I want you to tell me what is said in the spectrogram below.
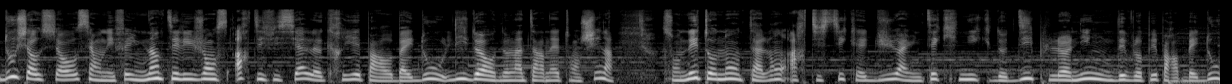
Du Xiaoxiao, c'est en effet une intelligence artificielle créée par Baidu, leader de l'Internet en Chine. Son étonnant talent artistique est dû à une technique de deep learning développée par Baidu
